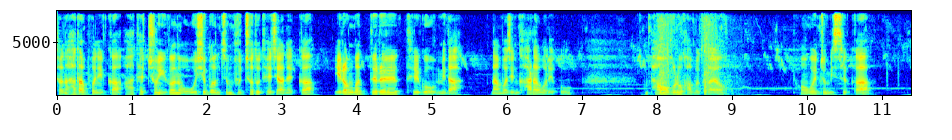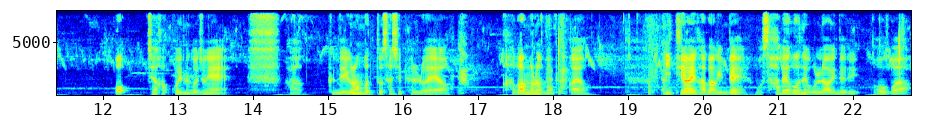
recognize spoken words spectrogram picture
저는 하다 보니까 아 대충 이거는 50원쯤 붙여도 되지 않을까? 이런 것들을 들고 옵니다. 나머진 갈아버리고 방어구로 가볼까요? 방어구는 좀 있을까? 어? 제가 갖고 있는 것 중에 아 근데 이런 것도 사실 별로예요. 가방으로 한번 볼까요? ETI 가방인데 뭐 400원에 올라와 있는데도 어 뭐야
